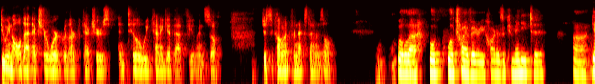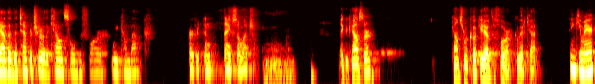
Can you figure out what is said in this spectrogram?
doing all that extra work with architectures until we kind of get that feeling. So just a comment for next time is all. We'll, uh, we'll, we'll try very hard as a committee to uh, gather the temperature of the council before we come back. Perfect. And thanks so much. Thank you, Councillor. Councillor McCook, you have the floor. Go ahead, Kat. Thank you, Mayor.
